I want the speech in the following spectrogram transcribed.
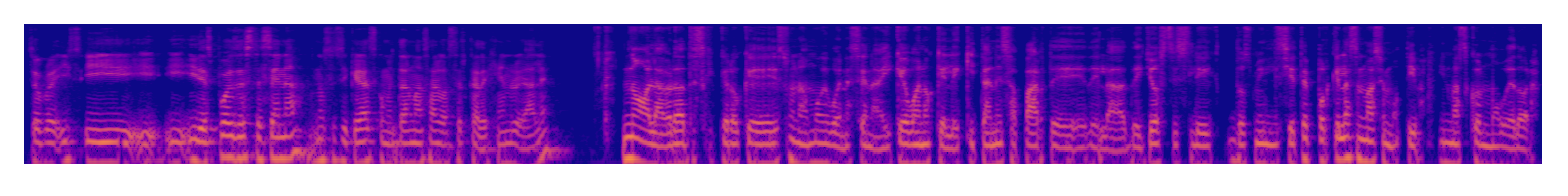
Sobre, y, y, y, después de esta escena, no sé si querías comentar más algo acerca de Henry Allen. No, la verdad es que creo que es una muy buena escena y qué bueno que le quitan esa parte de la de Justice League 2017 porque la hacen más emotiva y más conmovedora,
